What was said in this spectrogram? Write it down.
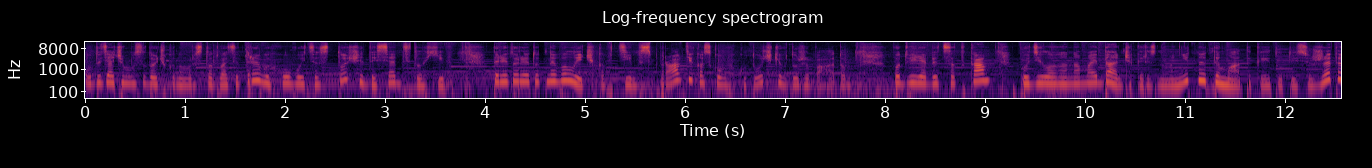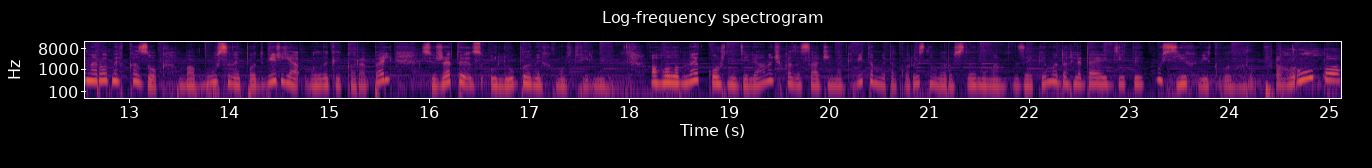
У дитячому садочку номер 123 виховується 160 дітлахів. Територія тут невеличка, втім, справді казкових куточків дуже багато. Подвір'я дитсадка поділено на майданчики різноманітної тематики. Тут і сюжети народних казок, бабусини подвір'я, великий корабель, сюжети з улюблених мультфільмів. А головне, кожна діляночка засаджена квітами та корисними рослинами, за якими доглядають діти усіх вікових груп. Группа,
